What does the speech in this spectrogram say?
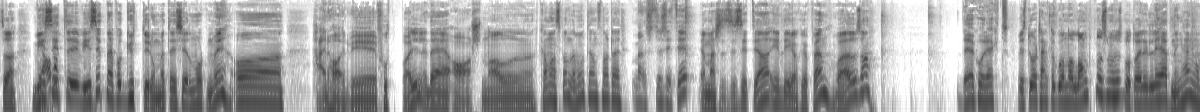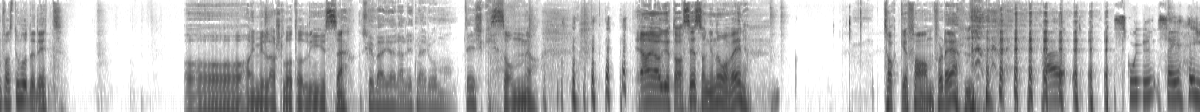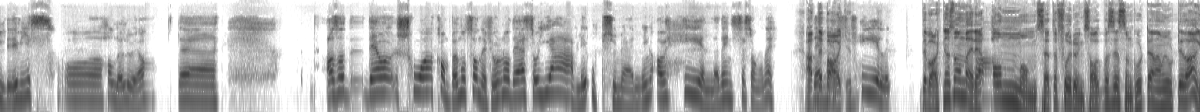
Så vi, Ja sitter, vi sitter nede på gutterommet til Kjell Morten, vi. Og her har vi fotball. Det er Arsenal Kan han spille mot igjen snart her? Manchester City, Ja, Manchester City ja, i ligacupen. Hva er det du sa? Det er korrekt. Hvis du har tenkt å gå noe langt nå, så må du huske på at du har en ledning hengende fast i hodet ditt. Å, han ville slå til lyset. Skulle bare gjøre det litt mer romantisk. Sånn, ja. Ja ja, gutta. Sesongen er over. Takke faen for det. Jeg skulle si heldigvis og halleluja. Det Altså, det å se kampen mot Sandefjord nå, det er så jævlig oppsummering av hele den sesongen her. Ja, det var er ikke, hele det var ikke noe sånn derre annonse til forhåndssalg på sesongkort, det de har gjort i dag.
